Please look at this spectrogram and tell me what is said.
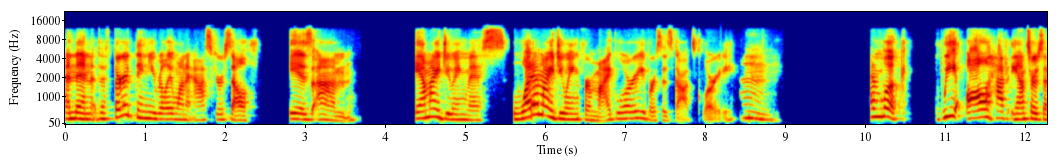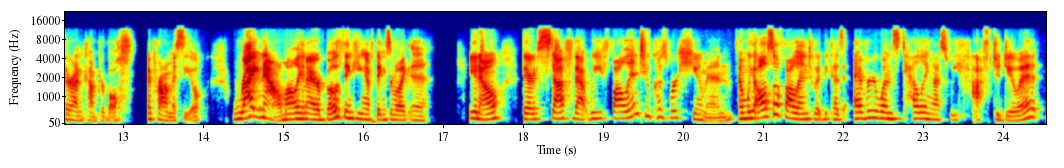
And then the third thing you really want to ask yourself is um am I doing this? What am I doing for my glory versus God's glory? Mm. And look, we all have answers that are uncomfortable. I promise you. Right now, Molly and I are both thinking of things that we're like, eh. You know, there's stuff that we fall into because we're human. And we also fall into it because everyone's telling us we have to do it.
